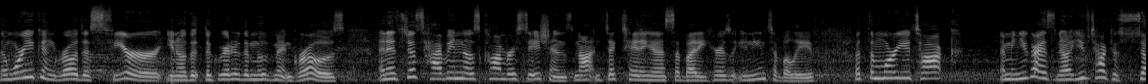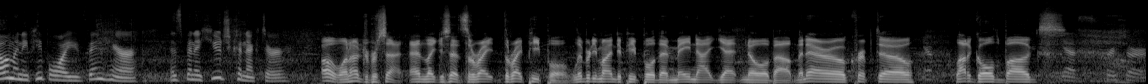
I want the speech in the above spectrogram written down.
The more you can grow the sphere, you know, the, the greater the movement grows. And it's just having those conversations, not dictating to somebody, here's what you need to believe. But the more you talk, I mean, you guys know, you've talked to so many people while you've been here. It's been a huge connector. Oh, 100%. And like you said, it's the right the right people, liberty-minded people that may not yet know about Monero, crypto, Yep. a lot of gold bugs. Yes, for sure.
